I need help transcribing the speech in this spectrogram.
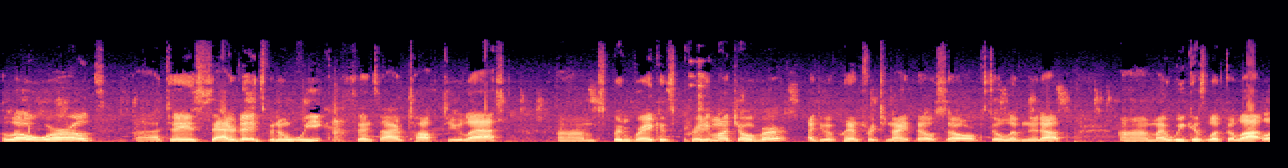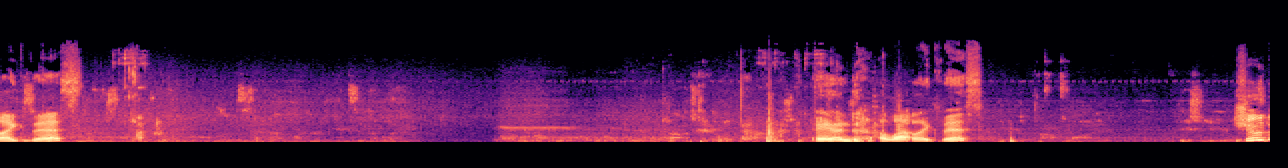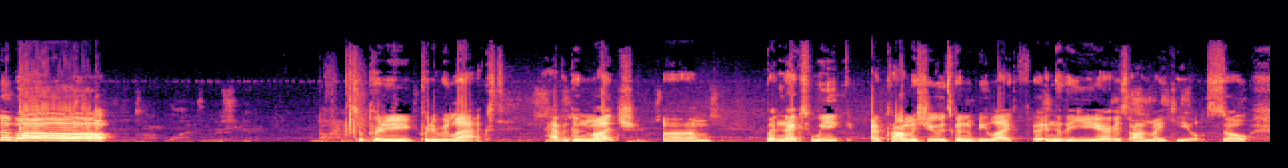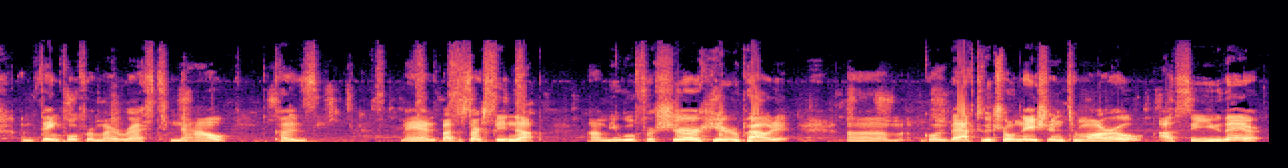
Hello, world. Uh, today is Saturday. It's been a week since I've talked to you last. Um, spring break is pretty much over. I do have plans for tonight, though, so I'm still living it up. Uh, my week has looked a lot like this. And a lot like this. Shoot the ball! So pretty pretty relaxed. Haven't done much. Um, but next week, I promise you, it's gonna be like the end of the year is on my heels. So I'm thankful for my rest now, cause man, it's about to start speeding up. Um, you will for sure hear about it. Um, going back to the Troll Nation tomorrow. I'll see you there.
